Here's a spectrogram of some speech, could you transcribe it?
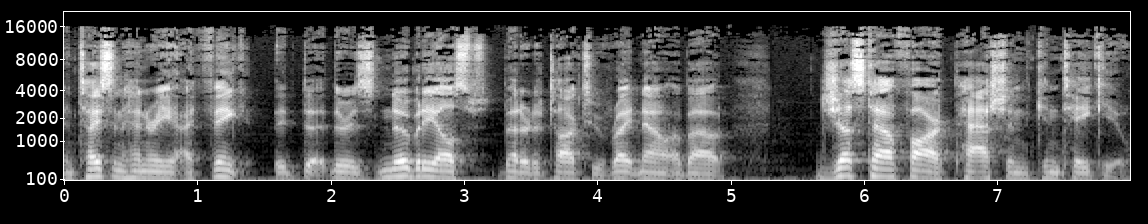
And Tyson Henrie, I think it, there is nobody else better to talk to right now about just how far passion can take you.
